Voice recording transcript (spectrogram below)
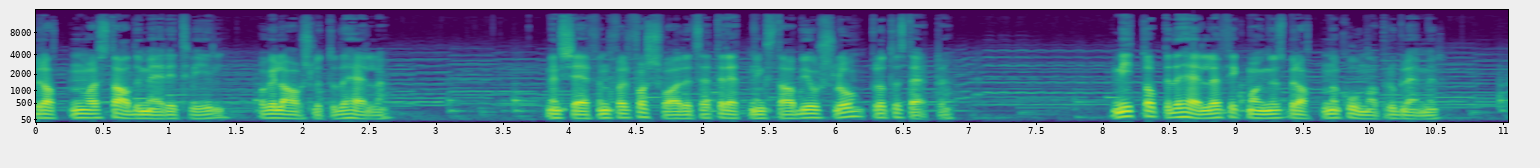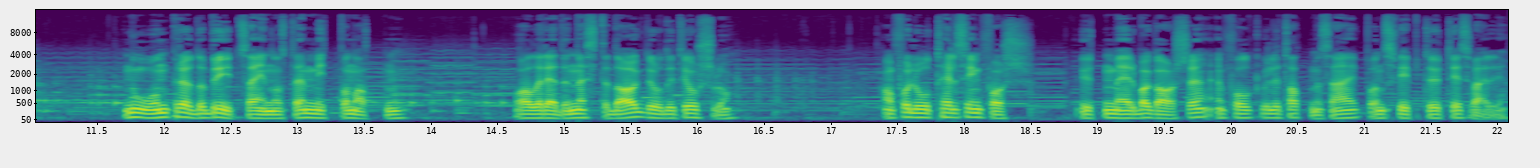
Bratten var stadig mer i tvil og ville avslutte det hele. Men sjefen for Forsvarets etterretningsstab i Oslo protesterte. Midt oppi det hele fikk Magnus Bratten og kona problemer. Noen prøvde å bryte seg inn hos dem midt på natten, og allerede neste dag dro de til Oslo. Han forlot Helsingfors uten mer bagasje enn folk ville tatt med seg på en svipptur til Sverige.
